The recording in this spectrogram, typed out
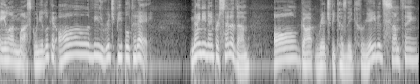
Elon Musk, when you look at all of these rich people today, 99% of them all got rich because they created something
